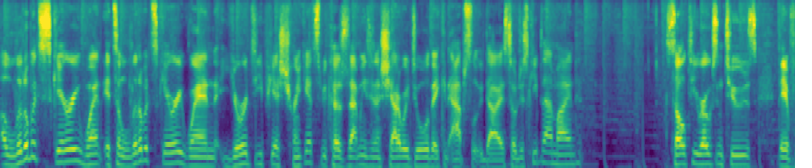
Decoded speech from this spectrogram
A little bit scary when it's a little bit scary when your DPS trinkets because that means in a shadowy duel they can absolutely die. So just keep that in mind. Salty rogues and twos, they have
